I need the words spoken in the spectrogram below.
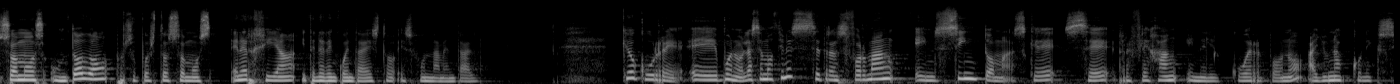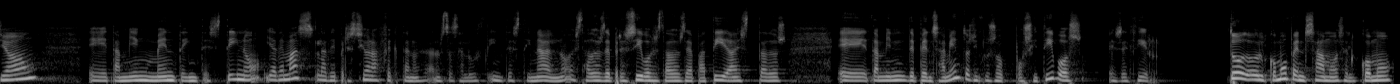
Somos un todo, por supuesto somos energía y tener en cuenta esto es fundamental. ¿Qué ocurre? Eh, bueno, las emociones se transforman en síntomas que se reflejan en el cuerpo, ¿no? Hay una conexión eh, también mente-intestino y además la depresión afecta a nuestra salud intestinal, ¿no? Estados depresivos, estados de apatía, estados eh, también de pensamientos incluso positivos, es decir, todo el cómo pensamos, el cómo,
